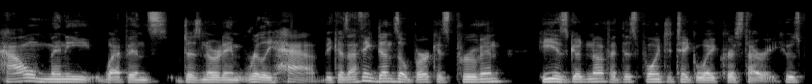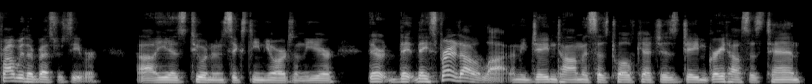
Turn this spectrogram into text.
how many weapons does Notre Dame really have? Because I think Denzel Burke has proven he is good enough at this point to take away Chris Tyree, who's probably their best receiver. Uh, he has 216 yards in the year. They're, they they spread it out a lot. I mean, Jayden Thomas has 12 catches, Jaden Greathouse has 10,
